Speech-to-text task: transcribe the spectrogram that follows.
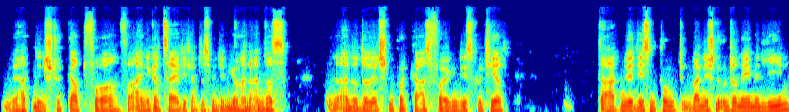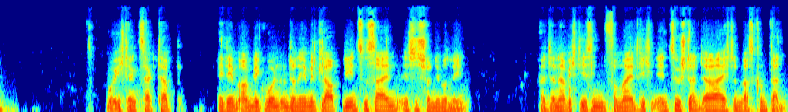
Wir hatten in Stuttgart vor, vor einiger Zeit, ich habe das mit dem Johann Anders in einer der letzten Podcast-Folgen diskutiert, da hatten wir diesen Punkt, wann ist ein Unternehmen lean? Wo ich dann gesagt habe, in dem Augenblick, wo ein Unternehmen glaubt, lean zu sein, ist es schon immer lean. Weil dann habe ich diesen vermeintlichen Endzustand erreicht und was kommt dann?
